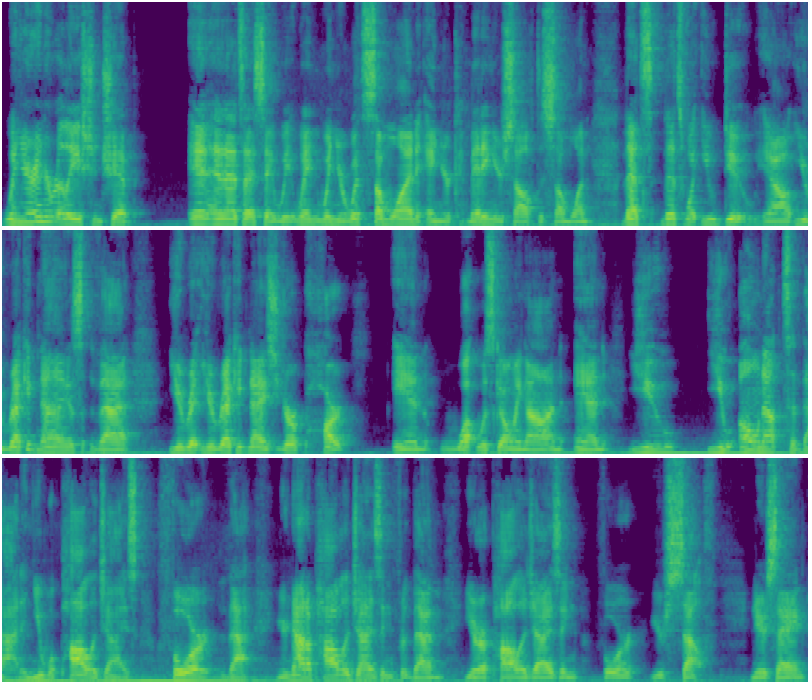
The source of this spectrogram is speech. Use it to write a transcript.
when you're in a relationship and, that's I say when when you're with someone and you're committing yourself to someone, that's that's what you do. You know, you recognize that you re- you recognize your part in what was going on, and you you own up to that and you apologize for that. You're not apologizing for them, you're apologizing for yourself. And you're saying,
